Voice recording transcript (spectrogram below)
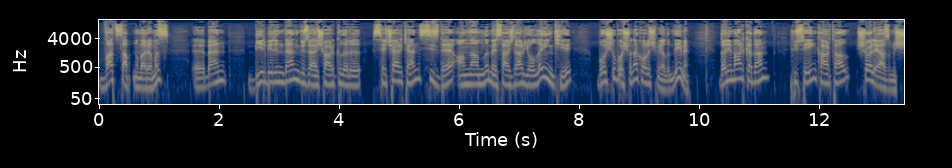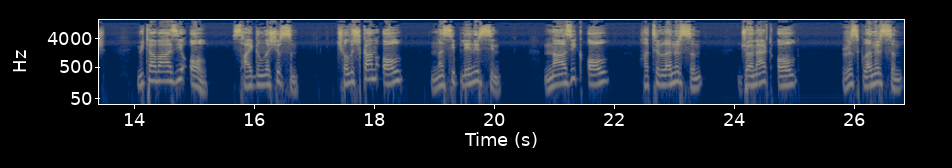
WhatsApp numaramız. Ee, ben birbirinden güzel şarkıları seçerken siz de anlamlı mesajlar yollayın ki boşu boşuna konuşmayalım değil mi? Danimarka'dan Hüseyin Kartal şöyle yazmış. Mütevazi ol, saygınlaşırsın. Çalışkan ol, nasiplenirsin. Nazik ol, hatırlanırsın. Cömert ol, rızklanırsın.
